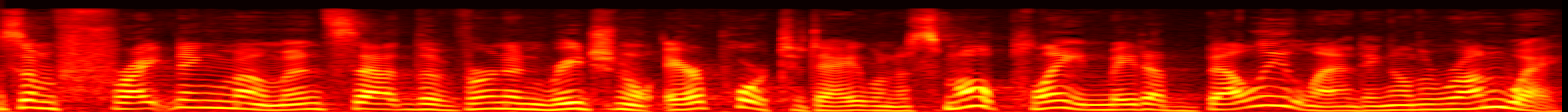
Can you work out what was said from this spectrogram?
Some frightening moments at the Vernon Regional Airport today when a small plane made a belly landing on the runway.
